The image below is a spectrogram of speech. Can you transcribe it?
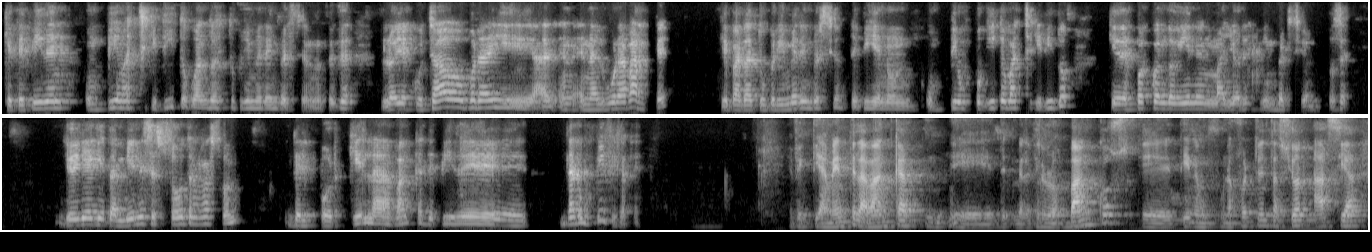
que te piden un pie más chiquitito cuando es tu primera inversión. Entonces, lo he escuchado por ahí en, alguna parte, que para tu primera inversión te piden un, pie un poquito más chiquitito que después cuando vienen mayores inversiones. Entonces, yo diría que también esa es otra razón del por qué la banca te pide dar un pie, fíjate. Efectivamente, la banca, eh, me refiero a los bancos, eh, tienen una fuerte orientación hacia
